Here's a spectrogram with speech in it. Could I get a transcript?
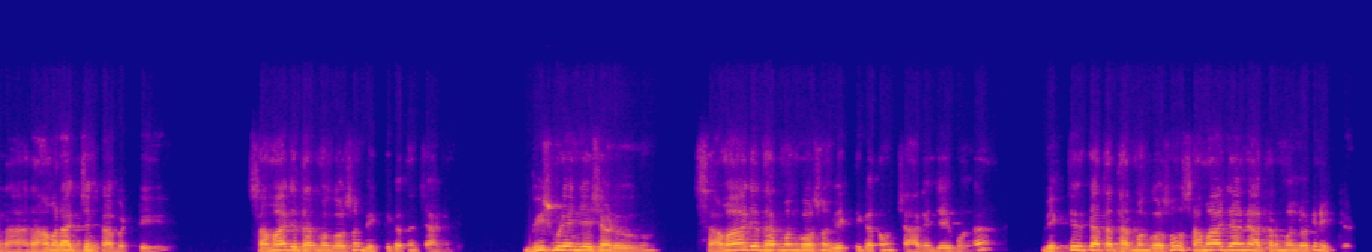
రా రామరాజ్యం కాబట్టి సమాజ ధర్మం కోసం వ్యక్తిగతం త్యాగం భీష్ముడు ఏం చేశాడు? సమాజ ధర్మం కోసం వ్యక్తిగతం త్యాగం చేయకుండా వ్యక్తిగత ధర్మం కోసం సమాజాన్ని అధర్మంలోకి నెట్టాడు.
